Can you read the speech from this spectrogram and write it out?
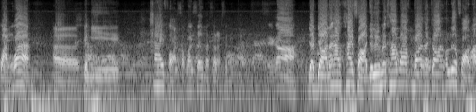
หวังว่าจะมีค่าย Ford สปอนเซอร์มาสนับสนุนครับเนี่ก็หยอดยอดๆนะครับค่ายฟอร์ดอย่าลืมนะครับว่าบอยกระจรเขาเลือกฟอร์ดมา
